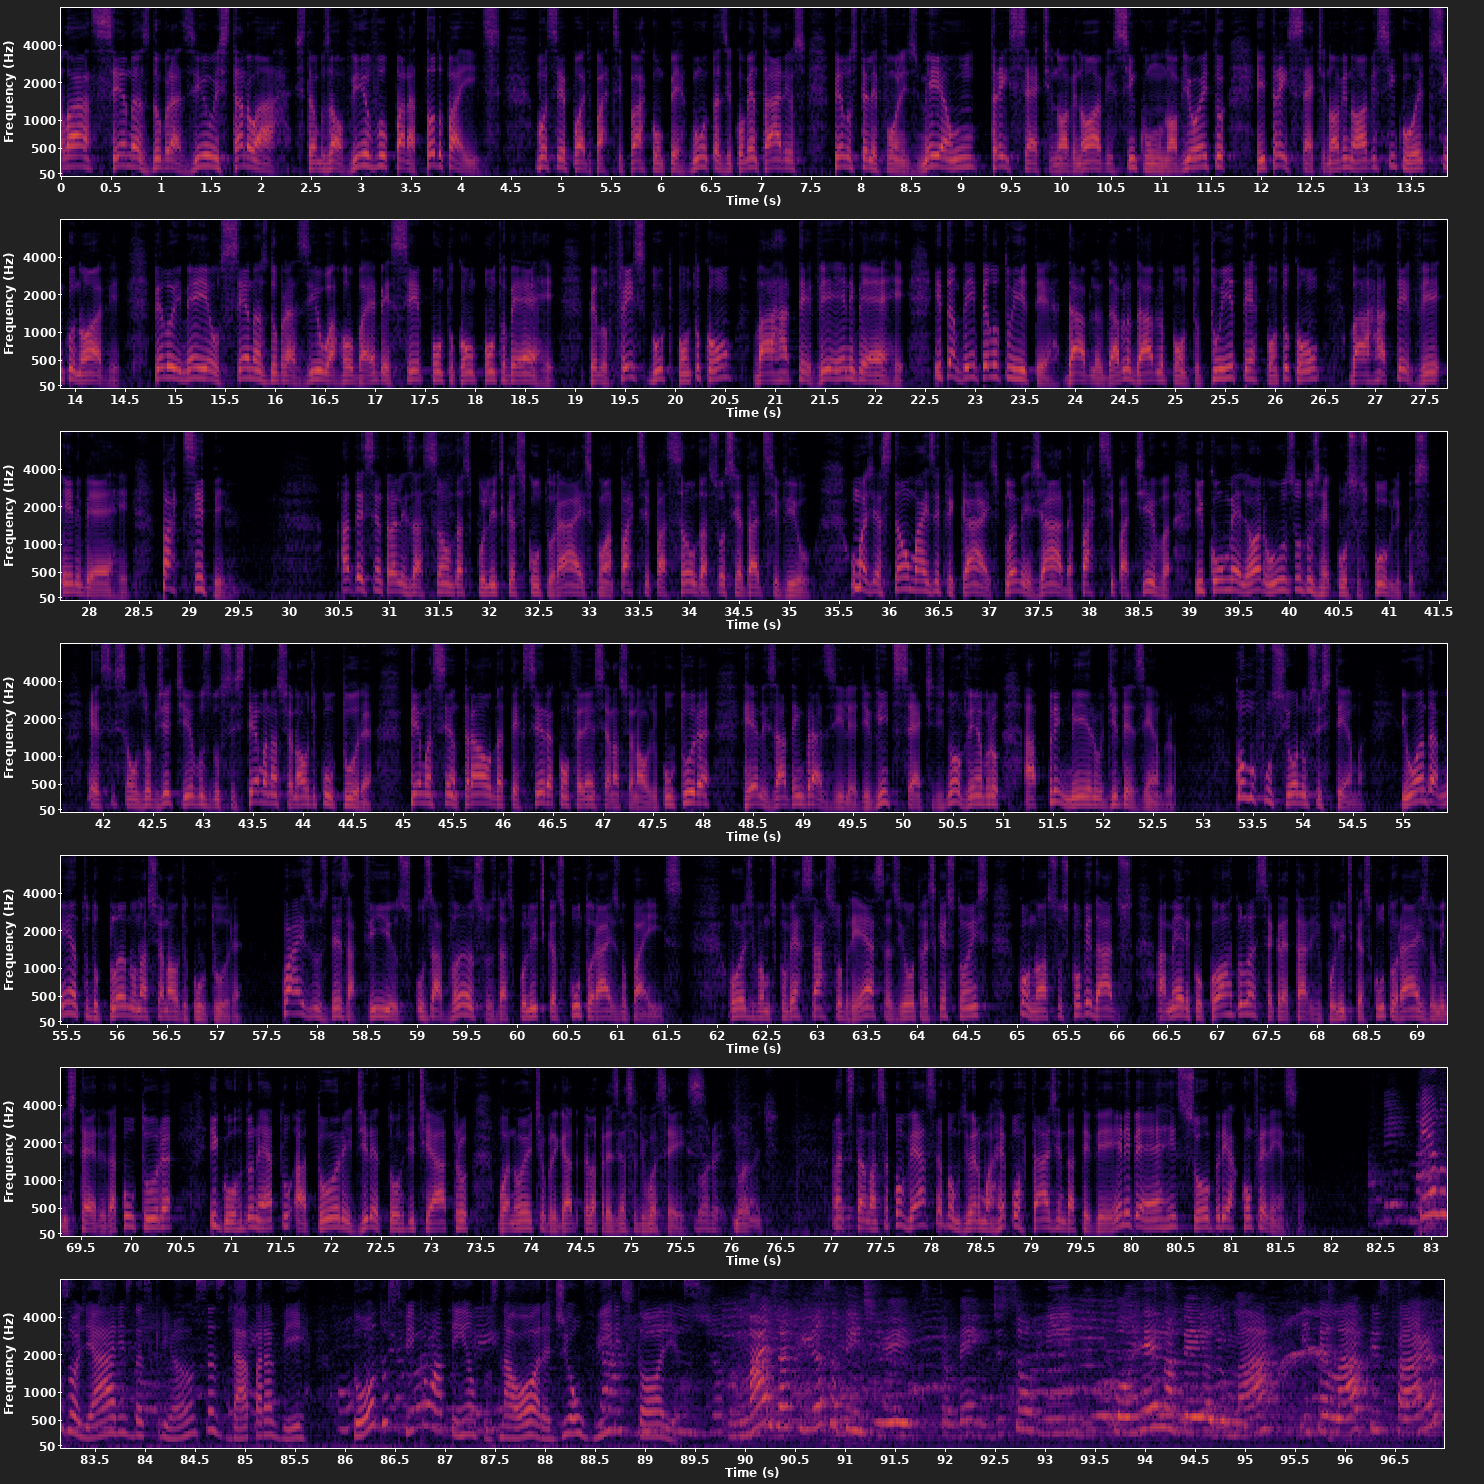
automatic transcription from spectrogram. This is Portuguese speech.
Olá, Cenas do Brasil está no ar. Estamos ao vivo para todo o país. Você pode participar com perguntas e comentários pelos telefones 61 3799 5198 e 3799 5859, pelo e-mail cenasdobrasil@ebc.com.br, pelo facebook.com/tvnbr e também pelo Twitter www.twitter.com/tvnbr. Participe! A descentralização das políticas culturais com a participação da sociedade civil. Uma gestão mais eficaz, planejada, participativa e com o melhor uso dos recursos públicos. Esses são os objetivos do Sistema Nacional de Cultura, tema central da terceira Conferência Nacional de Cultura, realizada em Brasília, de 27 de novembro a 1 de dezembro. Como funciona o sistema e o andamento do Plano Nacional de Cultura? Quais os desafios, os avanços das políticas culturais no país? Hoje vamos conversar sobre essas e outras questões com nossos convidados. Américo Córdula, secretário de Políticas Culturais do Ministério da Cultura, e Gordo Neto, ator e diretor de teatro. Boa noite, obrigado pela presença de vocês. Boa noite. Boa noite. Antes da nossa conversa, vamos ver uma reportagem da TV NBR sobre a conferência. Pelos olhares das crianças dá para ver Todos ficam atentos na hora de ouvir histórias. Mas a criança tem direito também de sorrir, correr na beira do mar e ter lápis para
